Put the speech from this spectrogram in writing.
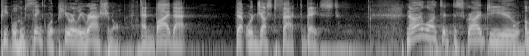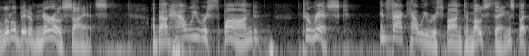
people who think we're purely rational, and by that, that we're just fact based. Now, I want to describe to you a little bit of neuroscience about how we respond to risk. In fact, how we respond to most things, but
